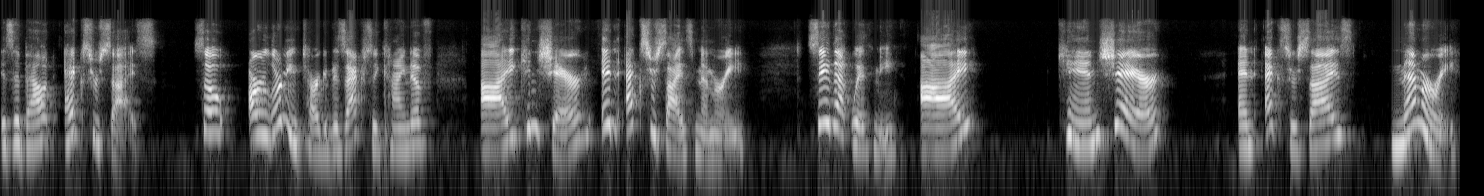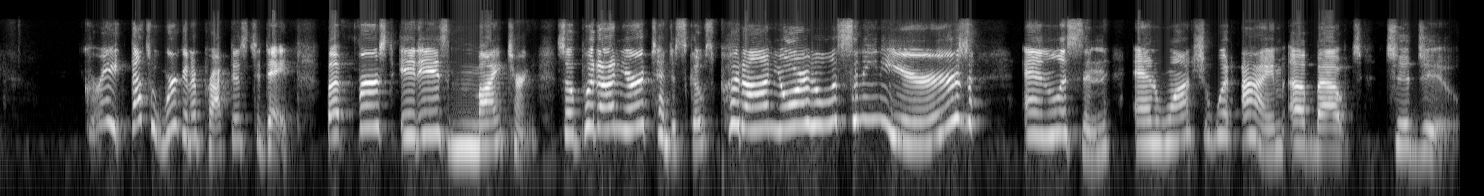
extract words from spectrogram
is about exercise. So, our learning target is actually kind of I can share an exercise memory. Say that with me. I can share an exercise memory. Great. That's what we're going to practice today. But first, it is my turn. So put on your attendoscopes, put on your listening ears, and listen and watch what I'm about to do.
